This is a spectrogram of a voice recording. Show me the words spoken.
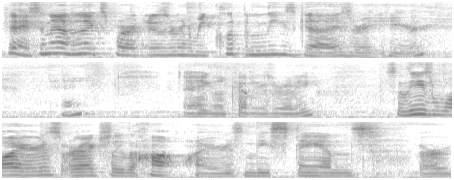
Okay, so now the next part is we're going to be clipping these guys right here. Okay, diagonal cutters ready. So these wires are actually the hot wires, and these stands are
